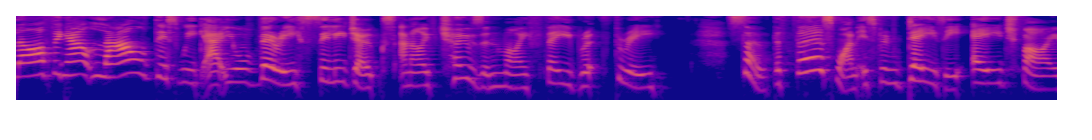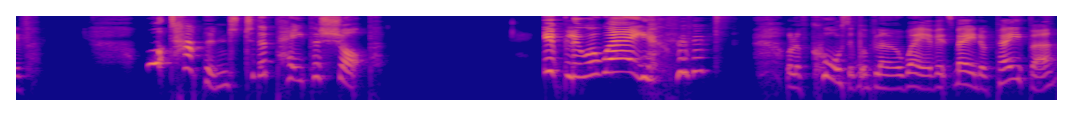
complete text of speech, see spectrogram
laughing out loud this week at your very silly jokes, and I've chosen my favourite three. So, the first one is from Daisy, age five. What happened to the paper shop? It blew away! well, of course it would blow away if it's made of paper.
